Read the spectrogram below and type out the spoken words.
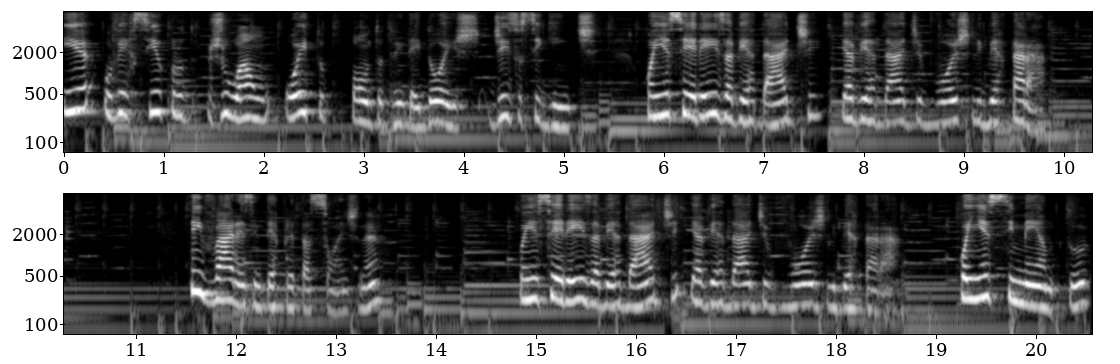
E o versículo João 8.32 diz o seguinte: Conhecereis a verdade e a verdade vos libertará. Tem várias interpretações, né? Conhecereis a verdade e a verdade vos libertará. Conhecimento.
